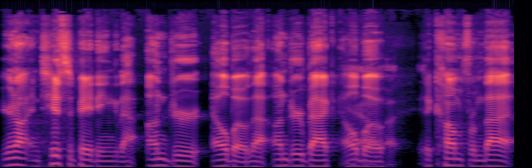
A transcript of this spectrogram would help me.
You're not anticipating that under elbow, that under back elbow uh, to come from that.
